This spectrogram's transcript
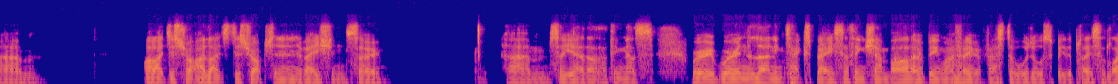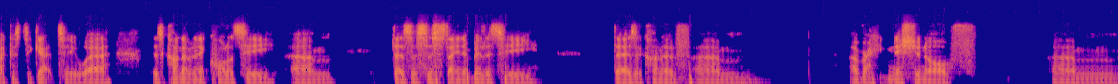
Um, I like. I like disruption and innovation. So, um, so yeah, that, I think that's we're we're in the learning tech space. I think Shambala, being my favorite festival, would also be the place I'd like us to get to, where there's kind of an equality, um, there's a sustainability, there's a kind of um, a recognition of um,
